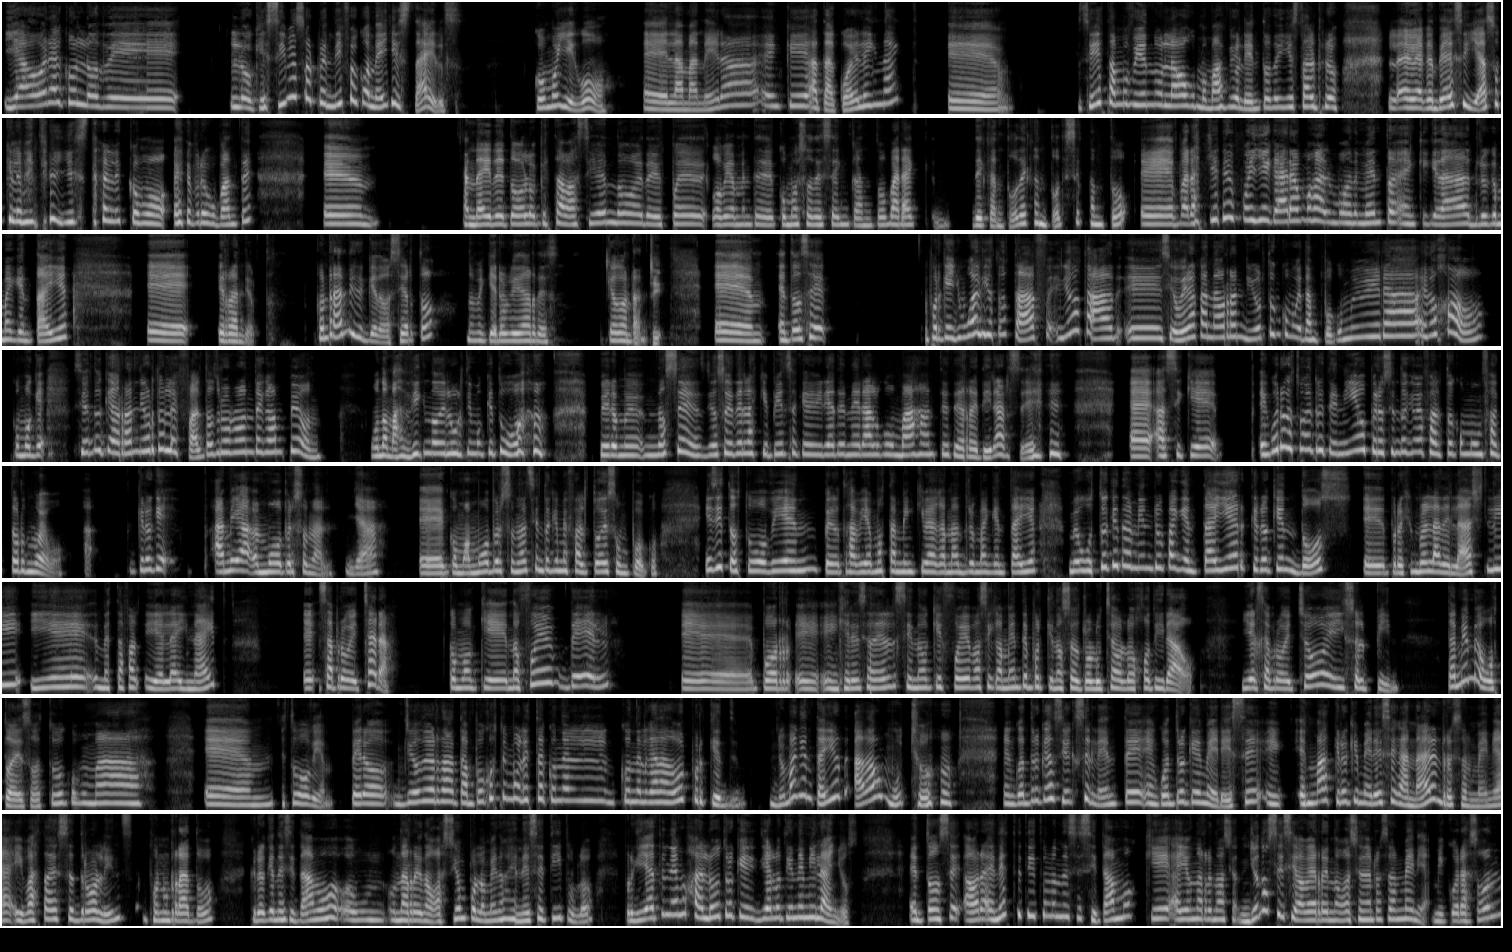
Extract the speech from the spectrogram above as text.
y ahora con lo de, lo que sí me sorprendí fue con AJ Styles. ¿Cómo llegó? Eh, la manera en que atacó a LA Knight. Eh, sí estamos viendo un lado como más violento de Gestal, pero la, cantidad de sillazos que le metió Gestal es como es preocupante. Eh, ahí de todo lo que estaba haciendo, después obviamente de cómo eso desencantó para decantó, decantó, desencantó, eh, para que después llegáramos al momento en que quedaba Drew McIntyre eh, y Randy Orton. Con Randy se quedó, ¿cierto? No me quiero olvidar de eso. Quedó con Randy. Sí. Eh, entonces, porque igual yo no estaba, yo no estaba, eh, si hubiera ganado Randy Orton, como que tampoco me hubiera enojado. Como que siento que a Randy Orton le falta otro ron de campeón. Uno más digno del último que tuvo. Pero no sé, yo soy de las que piensa que debería tener algo más antes de retirarse. Eh, así que encuentro que estuvo entretenido, pero siento que me faltó como un factor nuevo. Ah, creo que a mí, a modo personal, ¿ya? Eh, como a modo personal, siento que me faltó eso un poco. Insisto, estuvo bien, pero sabíamos también que iba a ganar Drew McIntyre. Me gustó que también Drew McIntyre, creo que en dos, eh, por ejemplo, la de Lashley y, eh, me está y el Knight, se aprovechara. Como que no fue de él, por injerencia de él, sino que fue básicamente porque no sé, otro luchador lo dejó tirado. Y él se aprovechó e hizo el pin. También me gustó eso, estuvo como más Em, estuvo bien. Pero yo de verdad tampoco estoy molesta con el, con el ganador porque Drew McIntyre ha dado mucho. encuentro que ha sido excelente, encuentro que merece, es más, creo que merece ganar en WrestleMania y basta de Seth Rollins por un rato. Creo que necesitamos una renovación por lo menos en ese título, porque ya tenemos al otro que ya lo tiene mil años. Entonces, ahora en este título necesitamos que haya una renovación. Yo no sé si va a haber renovación en WrestleMania. Mi corazón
